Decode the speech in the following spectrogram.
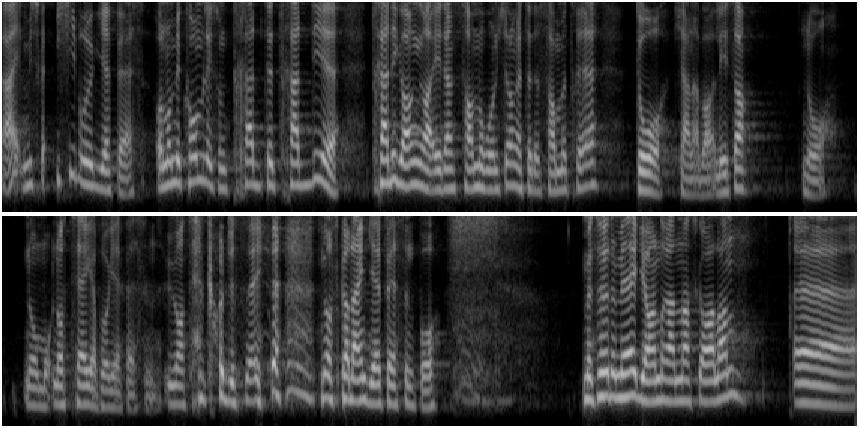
Nei, vi skal ikke bruke GPS. Og når vi kommer liksom tredje, til tredje, tredje ganger i den samme rundkjøringen til det samme treet, da kjenner jeg bare Lisa, nå. nå, må- nå tar jeg på GPS-en. Uansett hva du sier. Nå skal den GPS-en på. Men så er det meg i andre enden av skalaen. Eh,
